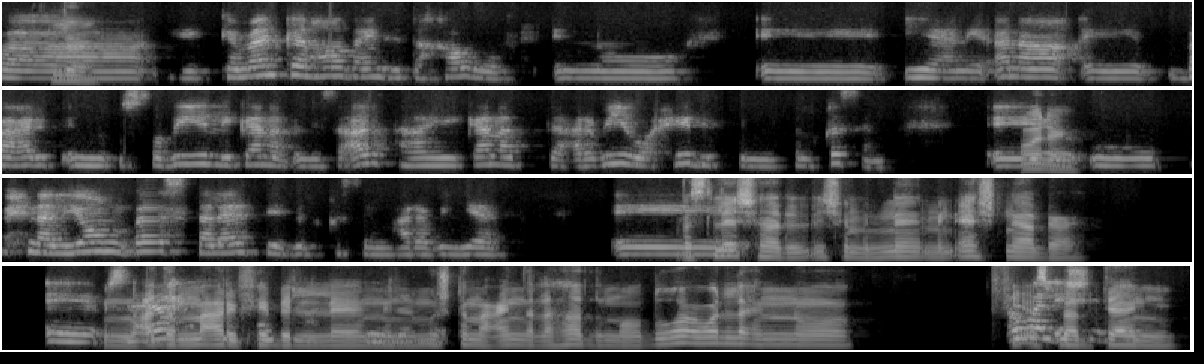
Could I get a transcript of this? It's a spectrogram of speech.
فكمان كان هذا عندي تخوف إنه إيه، يعني أنا إيه، بعرف إنه الصبيه اللي كانت اللي سألتها هي كانت عربية وحيدة في القسم. إيه، وإحنا اليوم بس ثلاثة بالقسم عربيات. بس ليش هذا الشيء من من إيش نابع؟ من عدم معرفة بال... من المجتمع عندنا لهذا الموضوع ولا إنه في أسباب ثانية؟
